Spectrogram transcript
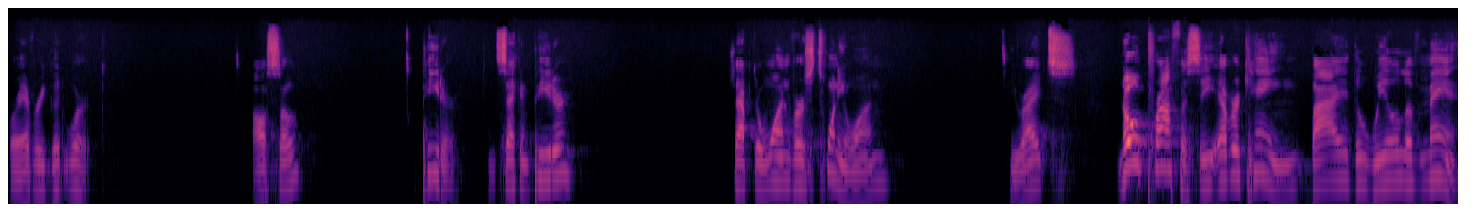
for every good work. Also, Peter, in 2 Peter chapter 1, verse 21, he writes, No prophecy ever came by the will of man.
